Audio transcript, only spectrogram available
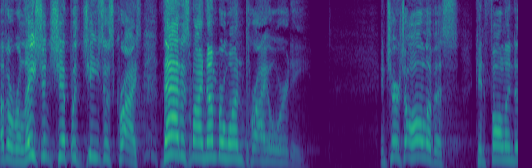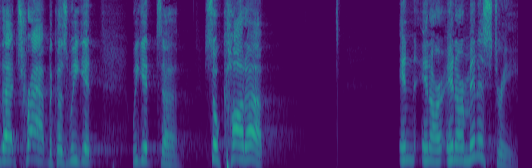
of a relationship with Jesus Christ. That is my number one priority. And, church, all of us can fall into that trap because we get, we get uh, so caught up in, in, our, in our ministry.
